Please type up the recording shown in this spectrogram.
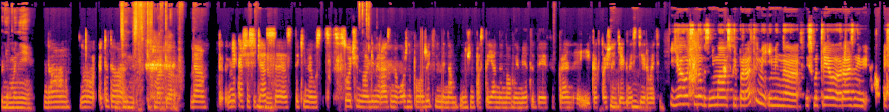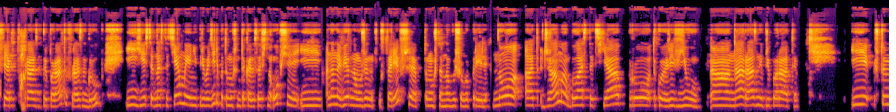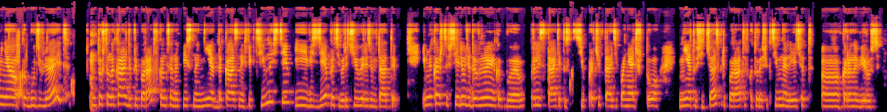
пневмонии. Да, ну это да. Один из таких маркеров. Да, мне кажется, сейчас mm-hmm. с такими с очень многими разными можно положительными нам нужны постоянные новые методы, как правильно и как точно mm-hmm. диагностировать. Я очень много занималась препаратами именно и смотрела разный эффект разных препаратов, разных групп. И есть одна статья, мы ее не переводили, потому что она такая достаточно общая, и она, наверное, уже устаревшая, потому что она вышла в апреле. Но от Джама была статья про такое ревью а, на разные препараты. И что меня как бы удивляет, то, что на каждый препарат в конце написано «нет доказанной эффективности» и везде противоречивые результаты. И мне кажется, все люди должны как бы пролистать эту статью, прочитать и понять, что нету сейчас препаратов, которые эффективно лечат э, коронавирус.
